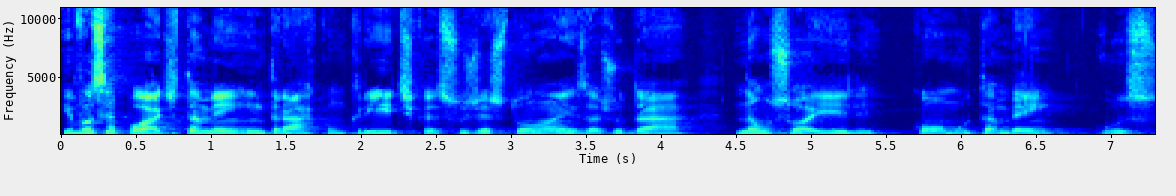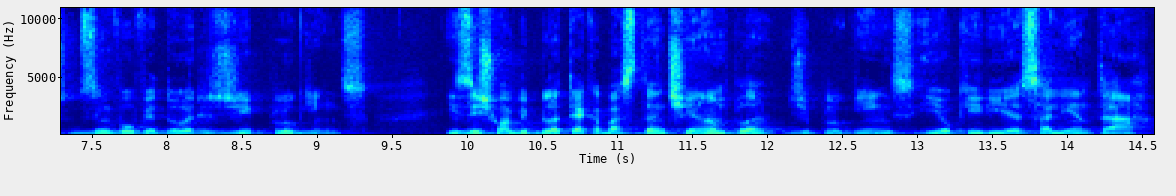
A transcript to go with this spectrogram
E você pode também entrar com críticas, sugestões, ajudar não só ele, como também os desenvolvedores de plugins. Existe uma biblioteca bastante ampla de plugins e eu queria salientar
